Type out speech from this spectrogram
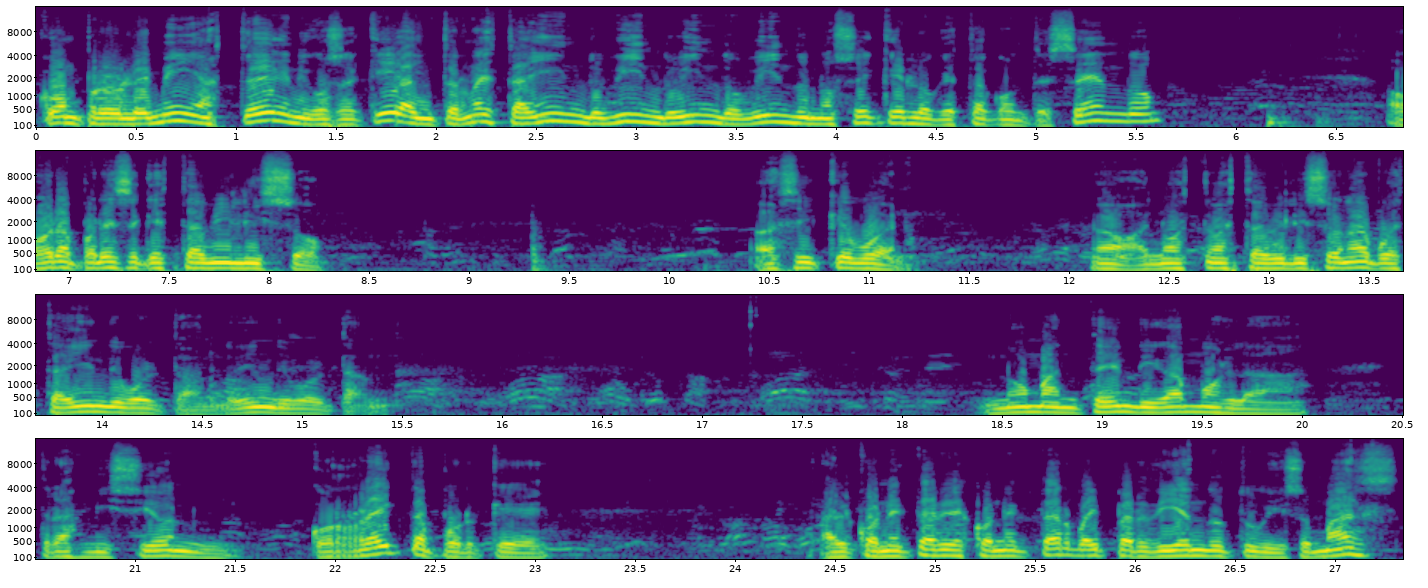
con problemillas técnicos aquí. A internet está indo, vindo, indo, vindo. No sé qué es lo que está acontecendo. Ahora parece que estabilizó. Así que bueno. No, no, no estabilizó nada, pues está indo y voltando, indo y voltando. No mantén, digamos, la transmisión correcta porque al conectar y desconectar va a ir perdiendo tu viso. Más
